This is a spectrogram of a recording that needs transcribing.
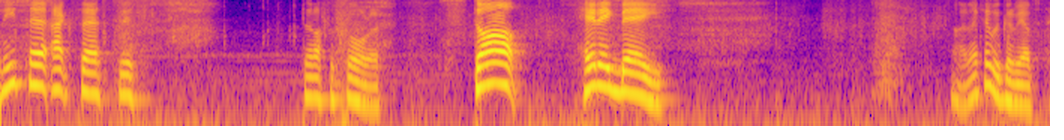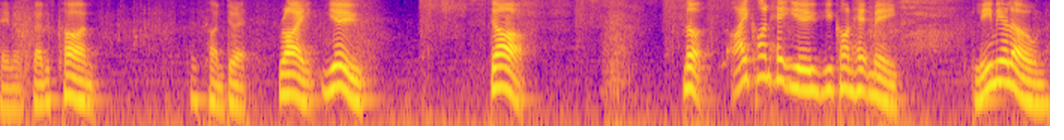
Need to access this Dilophosaurus. Stop hitting me. I don't think we're going to be able to tame it because I just can't. I just can't do it. Right, you. Stop. Look, I can't hit you. You can't hit me. Just leave me alone.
